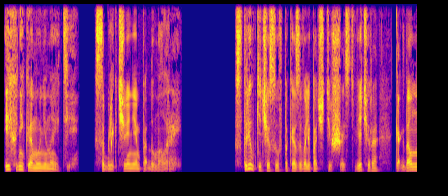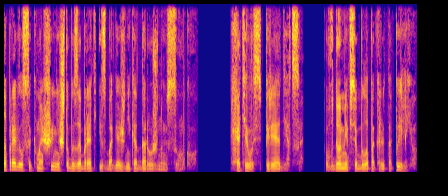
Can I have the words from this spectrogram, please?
их никому не найти, с облегчением подумал Рэй. Стрелки часов показывали почти шесть вечера, когда он направился к машине, чтобы забрать из багажника дорожную сумку. Хотелось переодеться. В доме все было покрыто пылью,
